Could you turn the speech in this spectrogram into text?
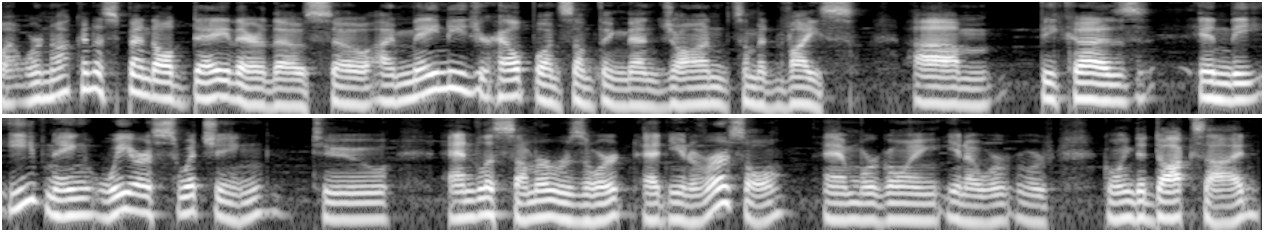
but we're not going to spend all day there, though. So I may need your help on something then, John, some advice. Um, because in the evening, we are switching to Endless Summer Resort at Universal. And we're going, you know, we're, we're going to Dockside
